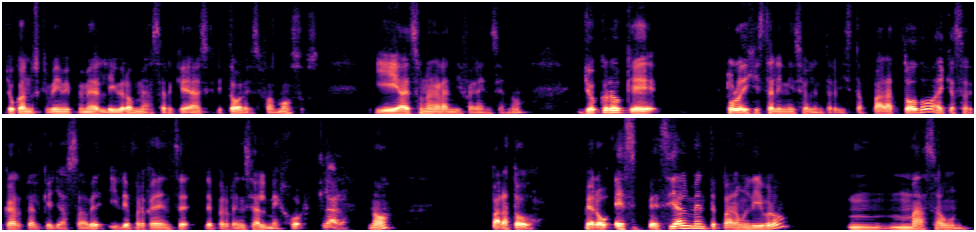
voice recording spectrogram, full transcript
Yo cuando escribí mi primer libro me acerqué a escritores famosos y es una gran diferencia, ¿no? Yo creo que tú lo dijiste al inicio de la entrevista, para todo hay que acercarte al que ya sabe y de preferencia, de preferencia al mejor, Claro, ¿no? Para todo, pero especialmente para un libro, más aún,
